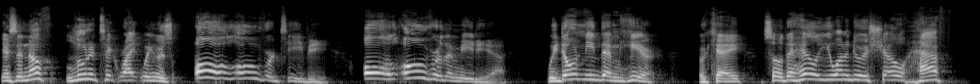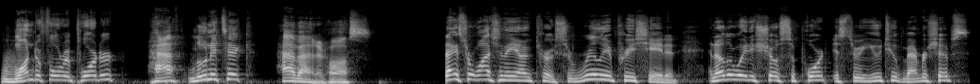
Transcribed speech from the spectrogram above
There's enough lunatic right wingers all over TV, all over the media. We don't need them here, okay? So the hell, you wanna do a show half wonderful reporter, half lunatic? Have at it, Hoss. Thanks for watching The Young Turks, really appreciate it. Another way to show support is through YouTube memberships.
